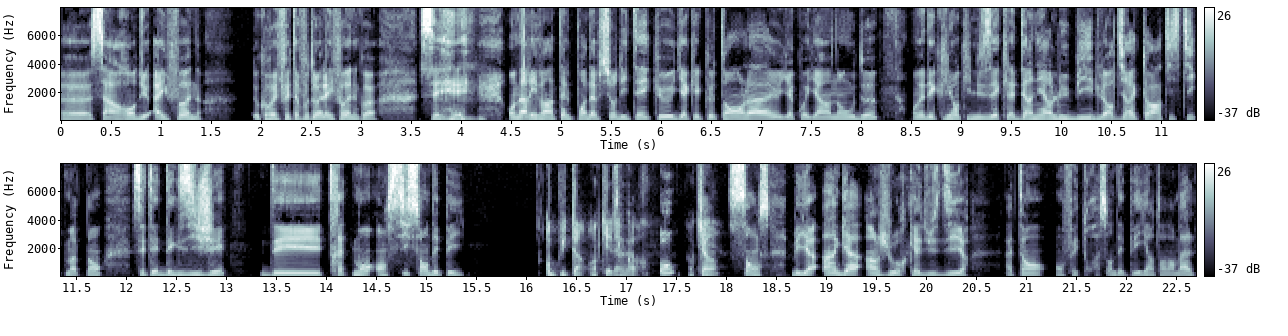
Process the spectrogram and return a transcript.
euh, c'est un rendu iPhone. Donc en fait fais ta photo à l'iPhone quoi. C'est, on arrive à un tel point d'absurdité qu'il y a quelques temps là, il y a quoi, il y a un an ou deux, on a des clients qui nous disaient que la dernière lubie de leur directeur artistique maintenant, c'était d'exiger des traitements en 600 dpi. Oh putain, ok, Ça d'accord. aucun Ok. sens. Mais il y a un gars un jour qui a dû se dire Attends, on fait 300 dpi en temps normal?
